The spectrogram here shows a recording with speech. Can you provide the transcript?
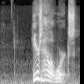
Here's how it works.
